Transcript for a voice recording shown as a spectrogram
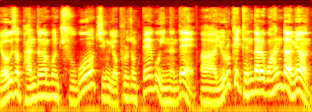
여기서 반등 한번 주고 지금 옆으로 좀 빼고 있는데 아, 요렇게 된다라고 한다면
